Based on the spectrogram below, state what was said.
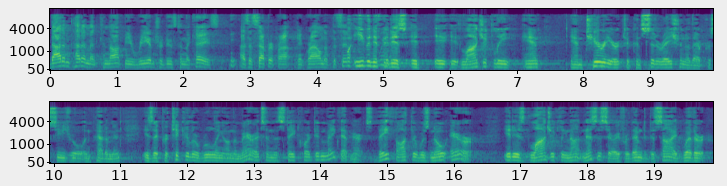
that impediment cannot be reintroduced in the case as a separate ground of decision. Well, even if it is it, it, logically an, anterior to consideration of that procedural impediment is a particular ruling on the merits, and the state court didn't make that merits. They thought there was no error it is logically not necessary for them to decide whether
